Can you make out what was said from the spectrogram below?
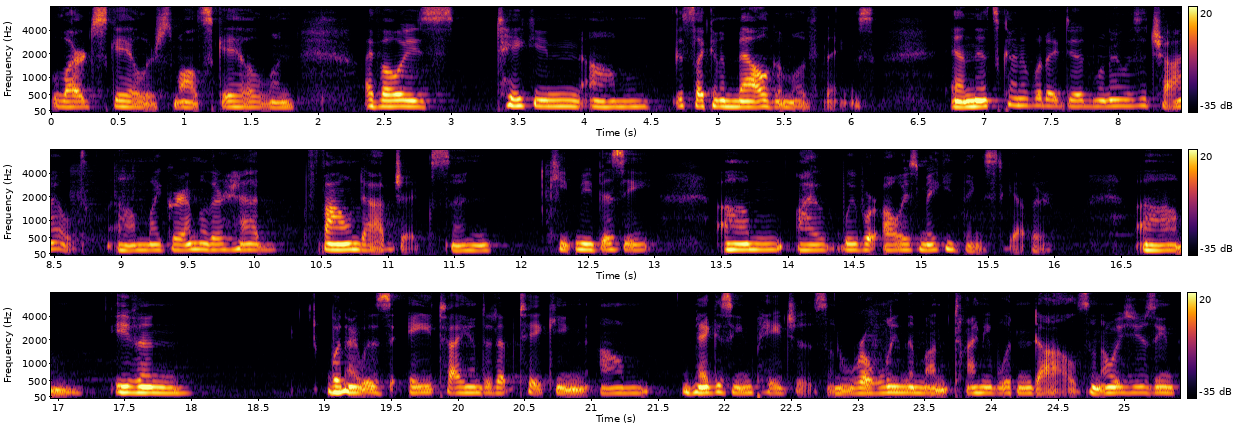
large scale or small scale. And I've always taken, um, it's like an amalgam of things. And that's kind of what I did when I was a child. Um, my grandmother had found objects and keep me busy um, I, we were always making things together. Um, even when I was eight, I ended up taking um, magazine pages and rolling them on tiny wooden dolls, and always using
